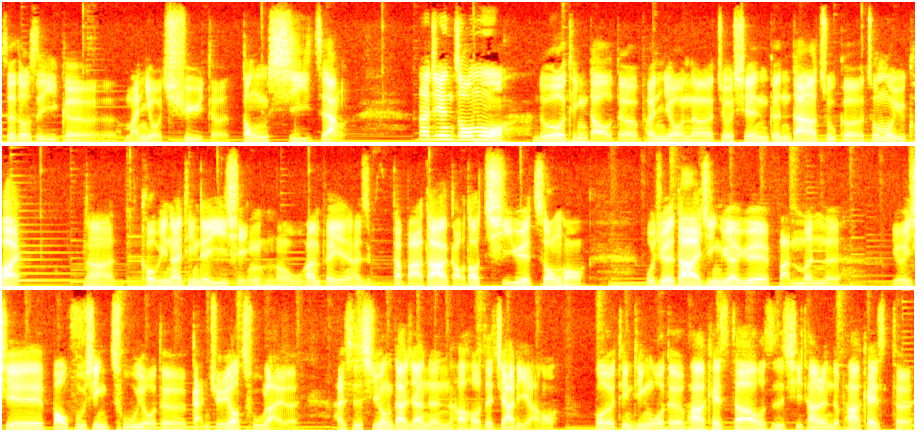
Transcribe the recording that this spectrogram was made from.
这都是一个蛮有趣的东西这样。那今天周末，如果有听到的朋友呢，就先跟大家祝个周末愉快。那 COVID-19 的疫情，啊，武汉肺炎还是大把大家搞到七月中哦。我觉得大家已经越来越烦闷了，有一些报复性出游的感觉要出来了，还是希望大家能好好在家里啊，吼，或者听听我的 podcast 啊，或是其他人的 podcast，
